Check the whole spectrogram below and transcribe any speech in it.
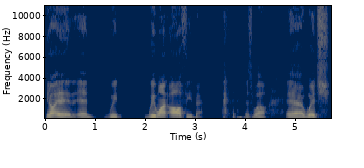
you know, and and we we want all feedback as well, uh, which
